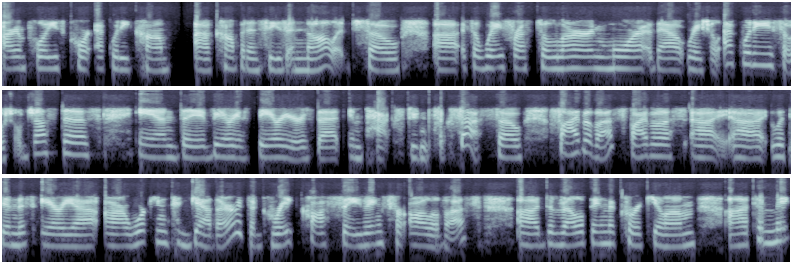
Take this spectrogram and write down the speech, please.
our employees' core equity comp. Uh, competencies and knowledge. So uh, it's a way for us to learn more about racial equity, social justice, and the various barriers that impact student success. So five of us, five of us uh, uh, within this area are working together. It's a great cost savings for all of us, uh, developing the curriculum uh, to make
